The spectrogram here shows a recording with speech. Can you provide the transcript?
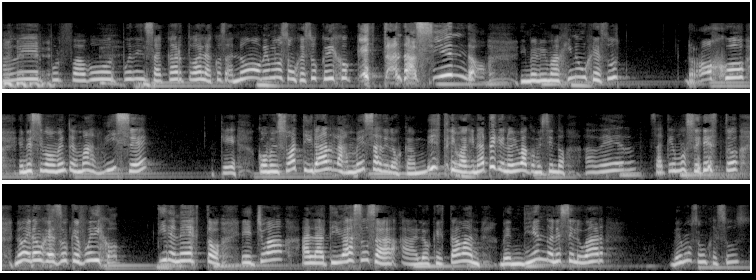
a ver, por favor, pueden sacar todas las cosas. No, vemos a un Jesús que dijo, ¿qué están haciendo? Y me lo imagino un Jesús rojo en ese momento. Es más, dice que comenzó a tirar las mesas de los cambistas. Imagínate que no iba como diciendo, a ver, saquemos esto. No, era un Jesús que fue y dijo, tiren esto. Echó a, a latigazos a, a los que estaban vendiendo en ese lugar. Vemos a un Jesús,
